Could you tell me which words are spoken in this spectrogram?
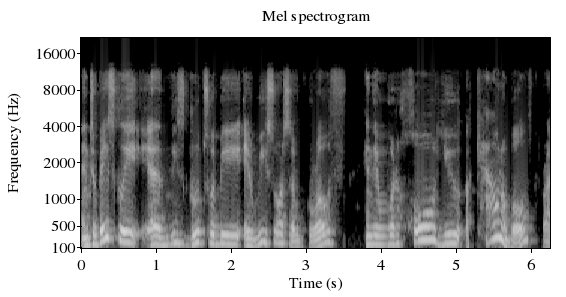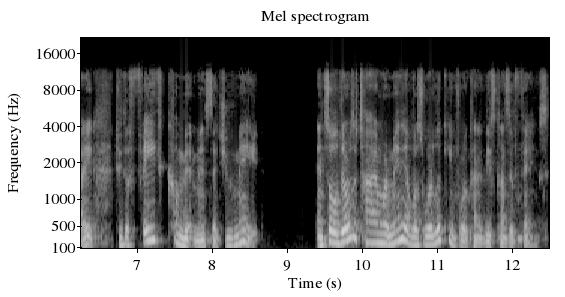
And to basically, uh, these groups would be a resource of growth and they would hold you accountable, right, to the faith commitments that you've made. And so there was a time where many of us were looking for kind of these kinds of things.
